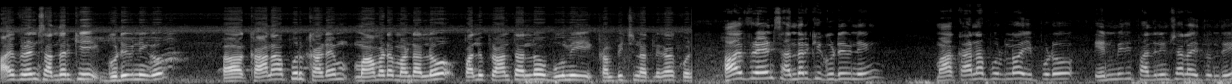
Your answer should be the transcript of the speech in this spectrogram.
హాయ్ ఫ్రెండ్స్ అందరికీ గుడ్ ఈవినింగ్. ఖానాపూర్ కడెం మామడ మండల్లో పలు ప్రాంతాల్లో భూమి కంపించినట్లుగా కొన్ని హాయ్ ఫ్రెండ్స్ అందరికీ గుడ్ ఈవినింగ్. మా ఖానాపూర్లో ఇప్పుడు ఎనిమిది పది నిమిషాలు అవుతుంది.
